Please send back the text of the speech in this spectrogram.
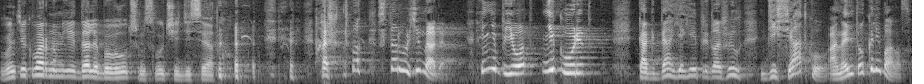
В антикварном ей дали бы в лучшем случае десятку. А что старухе надо? Не пьет, не курит. Когда я ей предложил десятку, она и то колебалась.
